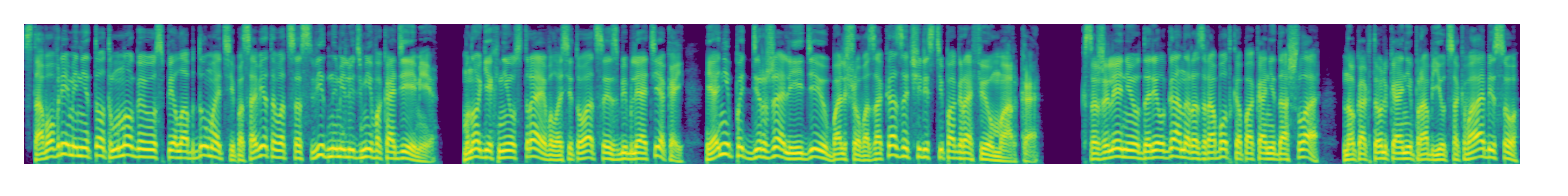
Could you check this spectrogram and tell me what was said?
С того времени тот многое успел обдумать и посоветоваться с видными людьми в академии. Многих не устраивала ситуация с библиотекой, и они поддержали идею большого заказа через типографию Марка. К сожалению, до Рилгана разработка пока не дошла — но как только они пробьются к Ваабису,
